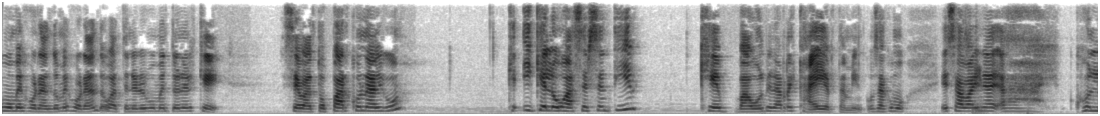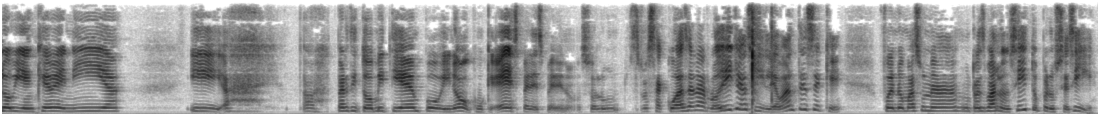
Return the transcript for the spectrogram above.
como mejorando, mejorando, va a tener un momento en el que se va a topar con algo que, y que lo va a hacer sentir que va a volver a recaer también. O sea, como esa vaina de, ay, con lo bien que venía y, ay, ah, perdí todo mi tiempo y no, como que, eh, espere, espere, no, solo un, sacúdase las rodillas y levántese que fue nomás una, un resbaloncito, pero usted sigue.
